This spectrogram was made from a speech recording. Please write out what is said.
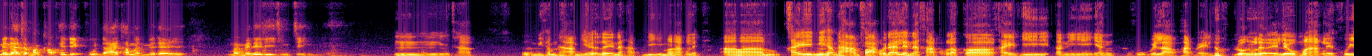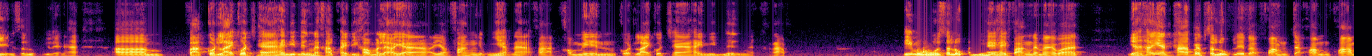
ไม่น่าจะบังคับให้เด็กพูดได้ ถ้ามันไม่ได้มันไม่ได้ดีจริง ๆ อืมครับ โอ้มีคำถามเยอะเลยนะครับ ดีมากเลยอ่าใครมีคำถามฝากไว้ได้เลยนะครับ แล้วก็ใครที่ตอนนี้ยังโอ้โหเวลาผ่านไปล่วงเลยเร็วมากเลยคุยยังสนุกอยู่เลยนะฮะฝากกดไลค์กดแชร์ให้นิดนึงนะครับ ใครที่เข้ามาแล้วอย่าอย่าฟังเงียบๆนะฝากคอมเมนต์กดไลค์กดแชร์ให้นิดนึงนะครับพี่หมูสรุปอันนี้ให้ให้ฟังได้ไหมว่าอย่างถ้าอย่างถ้าแบบสรุปเลยแบบความจากความความ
